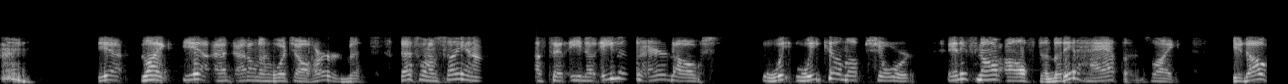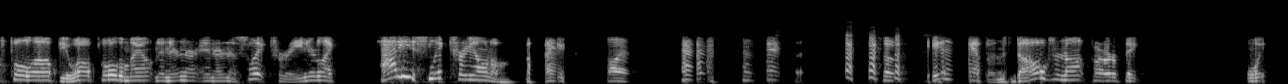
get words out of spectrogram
Yeah, like yeah, I, I don't know what y'all heard, but that's what I'm saying. I, said, you know, even our dogs, we we come up short, and it's not often, but it happens. Like your dogs pull up, you walk pull the mountain, and they're they're in a slick tree, and you're like, how do you slick tree on a bear? Like, so it happens. Dogs are not perfect. We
